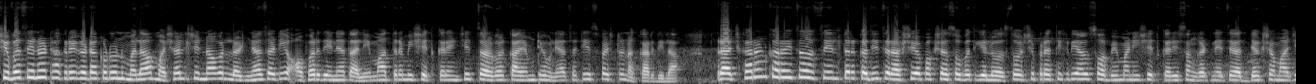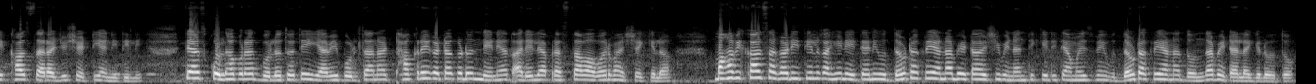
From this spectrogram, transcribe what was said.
शिवसेना ठाकरे गटाकडून मला मशाल चिन्हावर लढण्यासाठी ऑफर देण्यात आली मात्र मी शेतकऱ्यांची चळवळ कायम ठेवण्यासाठी स्पष्ट नकार दिला. राजकारण करायचं असेल तर कधीच राष्ट्रीय पक्षासोबत गेलो असतो अशी प्रतिक्रिया स्वाभिमानी शेतकरी संघटनेचे अध्यक्ष माजी खासदार राजू शेट्टी यांनी दिली. ते आज कोल्हापुरात बोलत होते यावेळी बोलताना ठाकरे गटाकडून देण्यात आलेल्या प्रस्तावावर भाष्य केलं. महाविकास आघाडीतील काही नेत्यांनी उद्धव ठाकरे यांना भेटा अशी विनंती केली. त्यामुळेच मी उद्धव ठाकरे यांना दोनदा भेटायला गेलो होतो.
